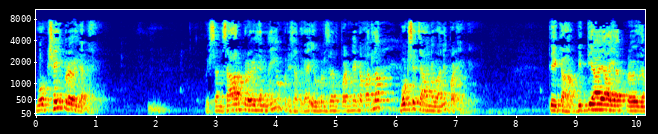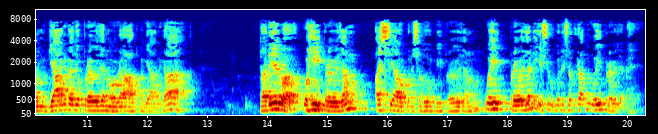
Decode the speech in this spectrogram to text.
मोक्ष ही प्रयोजन है। कोई संसार प्रयोजन नहीं, उपनिषद का। ये उपनिषद पढ़ने का मतलब मोक्ष चाहने वाले पढ़ेंगे। तो कहा, विद्या या यद प्रयोजन ज्ञान का जो प्रयोजन होगा, आत्मज्ञान का, तदेव वही प्रयोजन अस्या उपनिषदों की प्रयोजन, वही प्रयोजन, इस उपनिषद का भी वही प्रयोजन है।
